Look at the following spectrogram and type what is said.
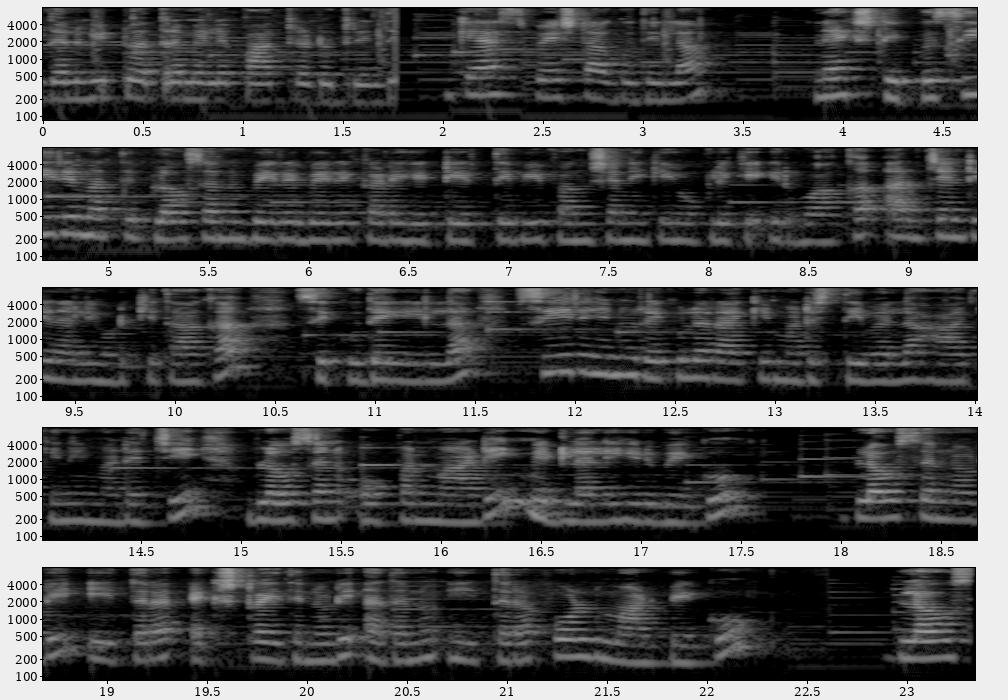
ಇದನ್ನು ಇಟ್ಟು ಅದರ ಮೇಲೆ ಪಾತ್ರೆ ಇಡೋದ್ರಿಂದ ಗ್ಯಾಸ್ ವೇಸ್ಟ್ ಆಗೋದಿಲ್ಲ ನೆಕ್ಸ್ಟ್ ಸ್ಟೆಪ್ ಸೀರೆ ಮತ್ತು ಬ್ಲೌಸನ್ನು ಬೇರೆ ಬೇರೆ ಕಡೆ ಇಟ್ಟಿರ್ತೀವಿ ಫಂಕ್ಷನಿಗೆ ಹೋಗಲಿಕ್ಕೆ ಇರುವಾಗ ಅರ್ಜೆಂಟಿನಲ್ಲಿ ಹುಡುಕಿದಾಗ ಸಿಕ್ಕುವುದೇ ಇಲ್ಲ. ಸೀರೆಯನ್ನು ರೆಗ್ಯುಲರ್ ಆಗಿ ಮಡಿಸ್ತೀವಲ್ಲ ಹಾಗೆಯೇ ಮಡಚಿ ಬ್ಲೌಸನ್ನು ಓಪನ್ ಮಾಡಿ ಮಿಡ್ಲಲ್ಲಿ ಇಡಬೇಕು. ಬ್ಲೌಸನ್ನು ನೋಡಿ, ಈ ಥರ ಎಕ್ಸ್ಟ್ರಾ ಇದೆ ನೋಡಿ, ಅದನ್ನು ಈ ಥರ ಫೋಲ್ಡ್ ಮಾಡಬೇಕು. ಬ್ಲೌಸ್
